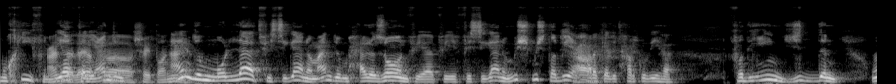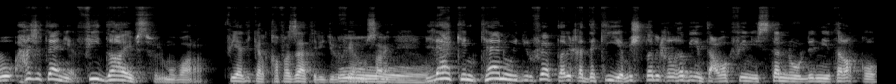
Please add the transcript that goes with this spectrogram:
مخيف اللياقه عندهم شيطانية. عندهم مولات في سيقانهم عندهم حلزون في في في سيقانهم. مش مش طبيعي شعار. الحركة اللي يتحركوا بيها. فظيعين جدا. وحاجة تانية في dives في المباراة في هذيك القفزات اللي يديروا فيها المصارعين. لكن كانوا يديروا فيها بطريقة ذكية مش طريقة الغبية بتاع واقفين يستنوا لين يتلقوا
